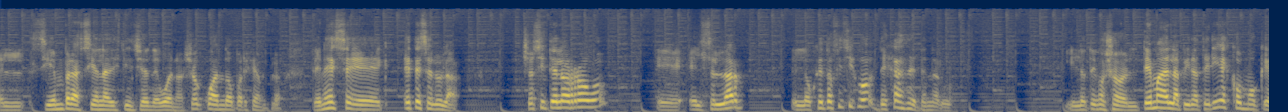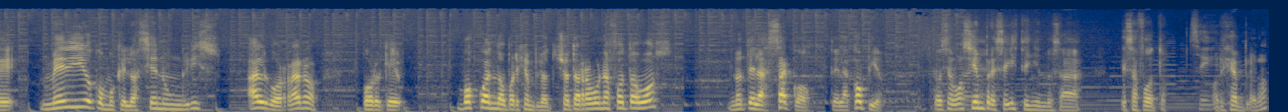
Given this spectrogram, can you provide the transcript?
el- siempre hacían la distinción de, bueno, yo cuando, por ejemplo, tenés eh, este celular, yo si te lo robo, eh, el celular, el objeto físico, dejas de tenerlo. Y lo tengo yo. El tema de la piratería es como que medio como que lo hacían un gris, algo raro, porque vos cuando, por ejemplo, yo te robo una foto a vos, no te la saco, te la copio. Entonces vos siempre seguís teniendo esa, esa foto, sí. por ejemplo, ¿no?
